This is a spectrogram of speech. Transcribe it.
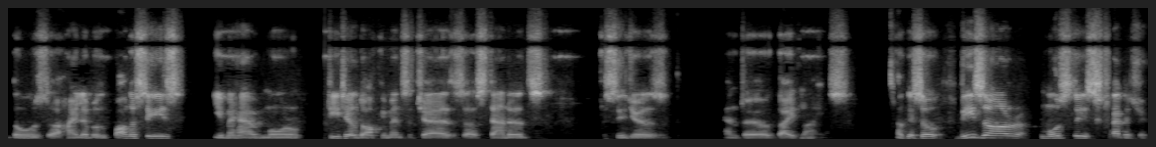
those uh, high level policies, you may have more detailed documents such as uh, standards, procedures, and uh, guidelines. Okay, so these are mostly strategic.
